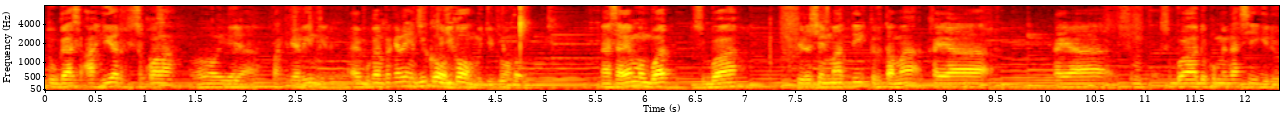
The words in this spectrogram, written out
tugas akhir sekolah. Oh, iya. Iya, pakerin gitu. Eh bukan pakerin, Ujikom. ujikom, ujikom. Nah, saya membuat sebuah video sinematik terutama kayak kayak se- sebuah dokumentasi gitu.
